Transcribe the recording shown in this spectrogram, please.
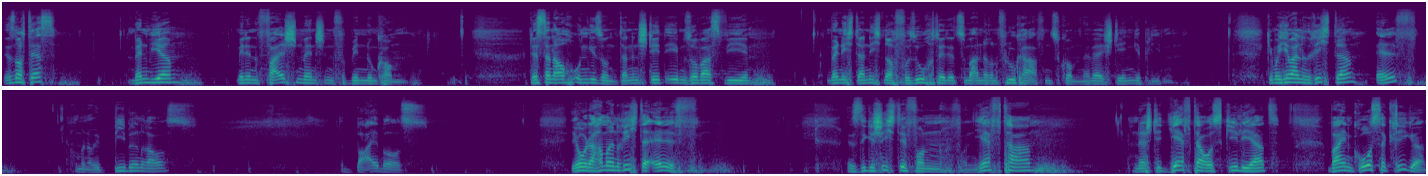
Ist noch das, wenn wir mit den falschen Menschen in Verbindung kommen. Das ist dann auch ungesund. Dann entsteht eben sowas wie, wenn ich dann nicht noch versucht hätte, zum anderen Flughafen zu kommen, dann wäre ich stehen geblieben. Gehen wir hier mal in Richter 11. Kommen wir noch mit Bibeln raus. The Bibles. Jo, da haben wir in Richter 11. Das ist die Geschichte von, von Jephthah. Und da steht, Jephthah aus Gilead war ein großer Krieger.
